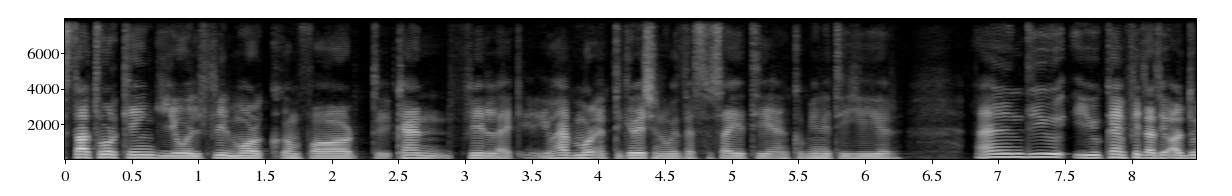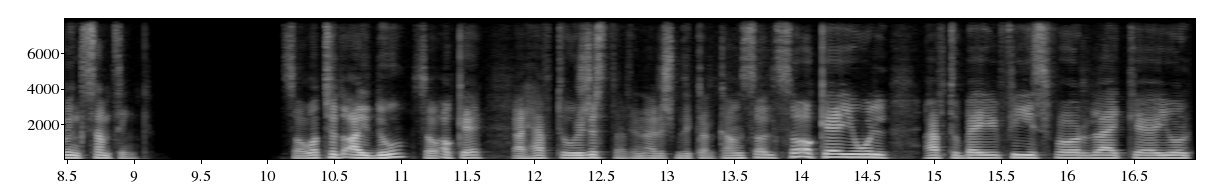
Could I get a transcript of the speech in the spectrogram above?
start working, you will feel more comfort. You can feel like you have more integration with the society and community here. And you, you can feel that you are doing something. So what should I do? So okay, I have to register in Irish Medical Council. So okay, you will have to pay fees for like uh, your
